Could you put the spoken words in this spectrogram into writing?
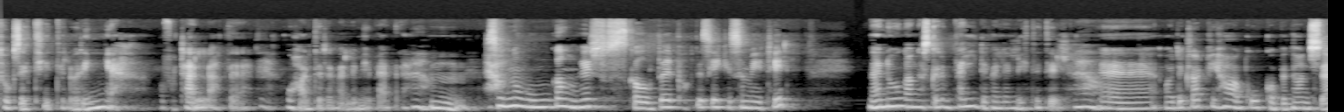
tok seg tid til å ringe og fortelle at det, hun hadde det veldig mye bedre. Ja. Mm. Så noen ganger så skal det faktisk ikke så mye til? Nei, noen ganger skal det veldig veldig lite til. Ja. Eh, og det er klart Vi har god kompetanse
